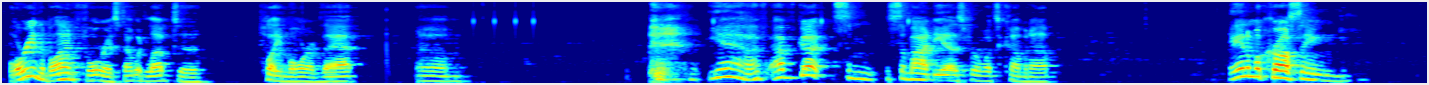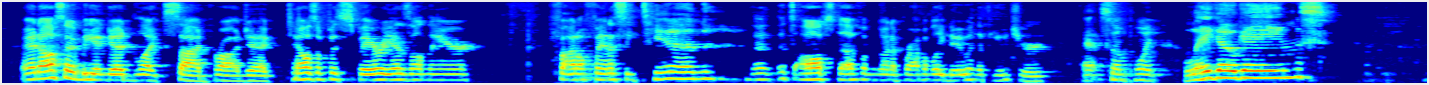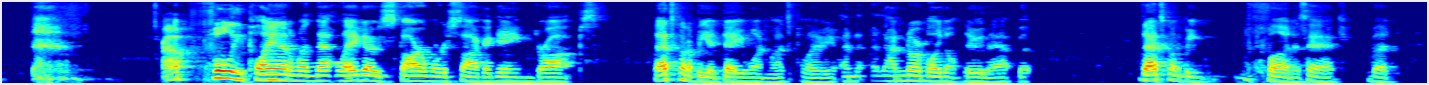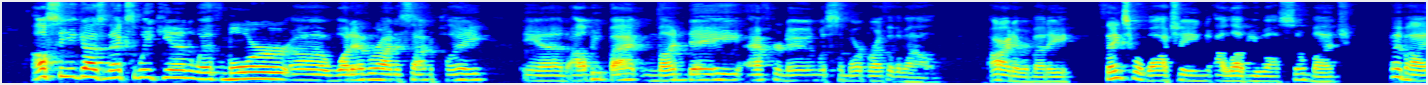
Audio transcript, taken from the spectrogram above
Ori and the Blind Forest, I would love to play more of that. Um, yeah, I've, I've got some some ideas for what's coming up. Animal Crossing, it'd also be a good like side project. Tales of Vesperia's on there. Final Fantasy X. That, that's all stuff I'm going to probably do in the future at some point. Lego games. I fully plan when that Lego Star Wars Saga game drops. That's going to be a day one Let's Play. And I normally don't do that, but that's going to be fun as heck. But I'll see you guys next weekend with more uh, whatever I decide to play. And I'll be back Monday afternoon with some more Breath of the Wild. All right, everybody. Thanks for watching. I love you all so much. Bye bye.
